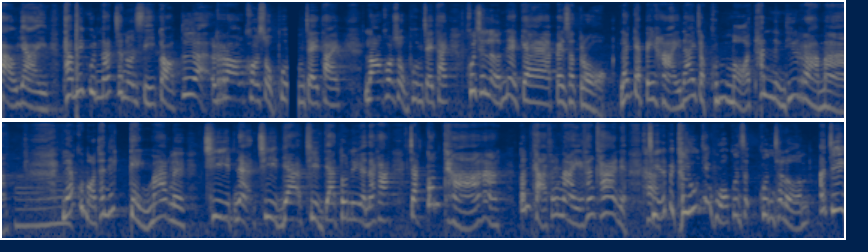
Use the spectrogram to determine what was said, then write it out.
ข่าวใหญ่ทำให้คุณนัชชนนศรีก่อเกลือรองโฆษกภูมิใจไทย รองโฆษกภูมิใจไทย คุณเฉลิมเนี่ยแกเป็นสโตรก และแกไปหายได้จากคุณหมอท่านหนึ่งที่รามา แล้วคุณหมอท่านนี้เก่งมากเลย ฉีดเนี่ยฉีดยาฉีดยาตัวหนึงอะนะคะ จากต้นขาค่ะต้นขาข้างในข้างๆเนี่ยค่ะฉีดแล้วไปทะลุที่หัวคุณสคุณเฉลิมอะจริง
